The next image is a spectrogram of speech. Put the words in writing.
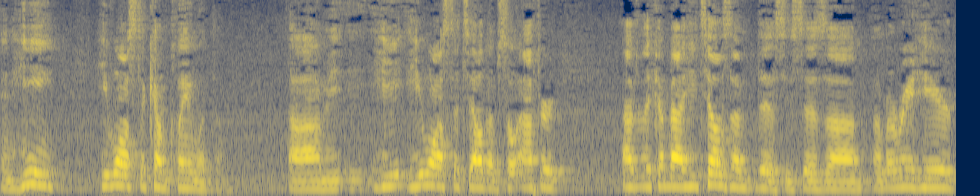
and he, he wants to come clean with them. Um, he, he, he wants to tell them. So after, after they come back, he tells them this. He says, uh, I'm going to read here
